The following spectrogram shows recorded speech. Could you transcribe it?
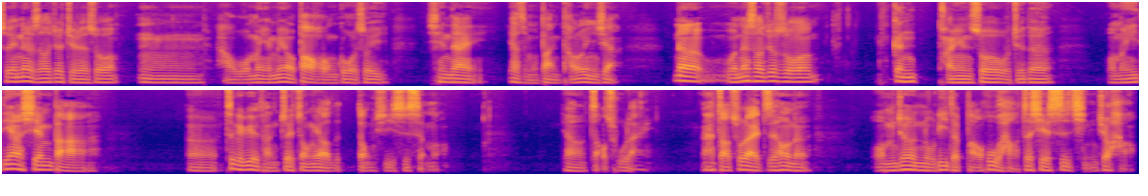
所以那个时候就觉得说，嗯，好，我们也没有爆红过，所以现在要怎么办？讨论一下。那我那时候就说，跟团员说，我觉得我们一定要先把。呃，这个乐团最重要的东西是什么？要找出来。啊，找出来之后呢，我们就努力的保护好这些事情就好。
